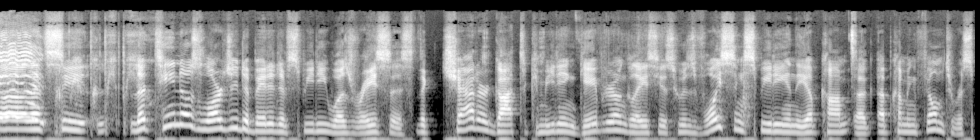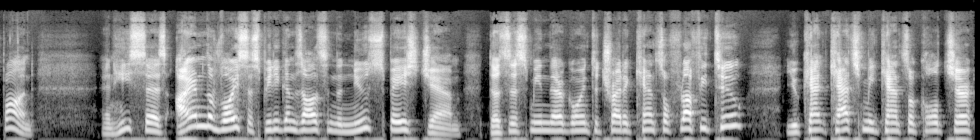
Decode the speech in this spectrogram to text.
Uh, let's see. Latinos largely debated if Speedy was racist. The chatter got to comedian Gabriel Iglesias, who is voicing Speedy in the upcom- uh, upcoming film, to respond. And he says, I am the voice of Speedy Gonzales in the new Space Jam. Does this mean they're going to try to cancel Fluffy too? You can't catch me, cancel culture.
